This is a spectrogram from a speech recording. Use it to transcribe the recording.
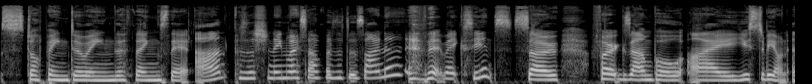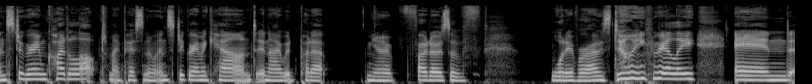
stopping doing the things that aren't positioning myself as a designer, if that makes sense. So, for example, I used to be on Instagram quite a lot, my personal Instagram account, and I would put up, you know, photos of whatever I was doing really. And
